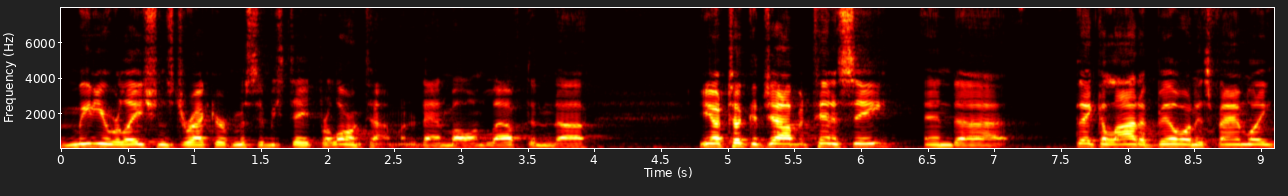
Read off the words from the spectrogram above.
media relations director of Mississippi State for a long time under Dan Mullen, left and uh, you know took the job at Tennessee, and uh, a lot of Bill and his family.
